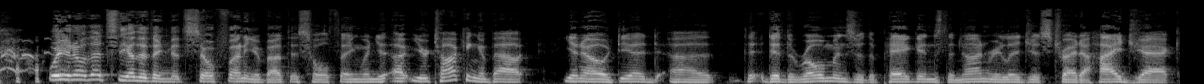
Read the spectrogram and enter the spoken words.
well, you know that's the other thing that's so funny about this whole thing. When you uh, you're talking about, you know, did uh, th- did the Romans or the pagans, the non-religious, try to hijack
